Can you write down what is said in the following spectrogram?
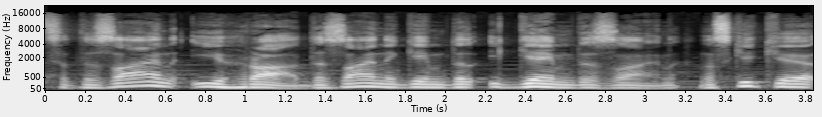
переплітається дизайн і гра, дизайн і гейм і game design. Наскільки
